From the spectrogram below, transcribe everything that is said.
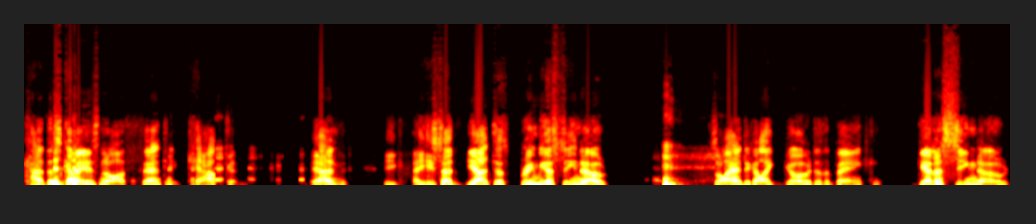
God, this guy is an authentic captain. And he he said, Yeah, just bring me a C note. So I had to go like go to the bank, get a C note,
